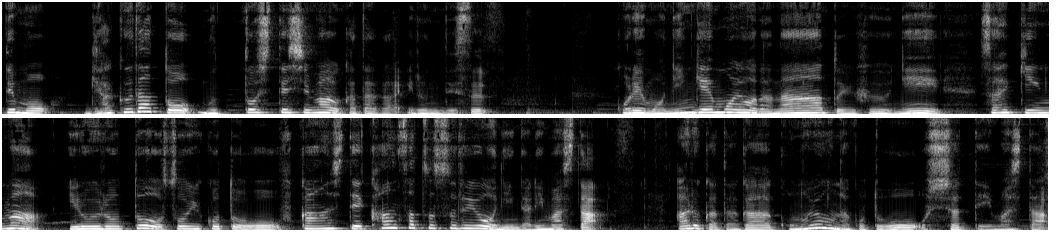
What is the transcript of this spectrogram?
でも逆だとムッとしてしまう方がいるんです。これも人間模様だなというふうに最近はいろいろとそういうことを俯瞰して観察するようになりました。ある方がこのようなことをおっしゃっていました。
